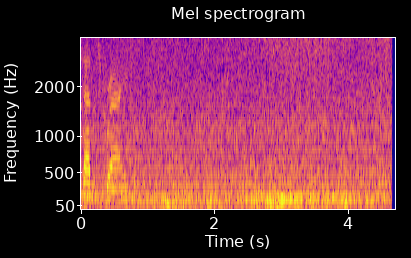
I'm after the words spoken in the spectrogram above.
subscribe.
